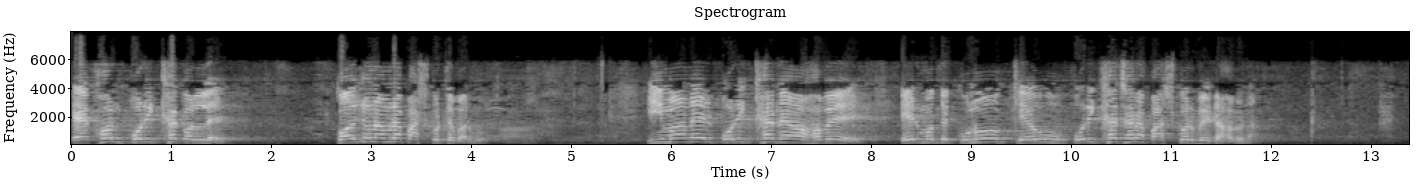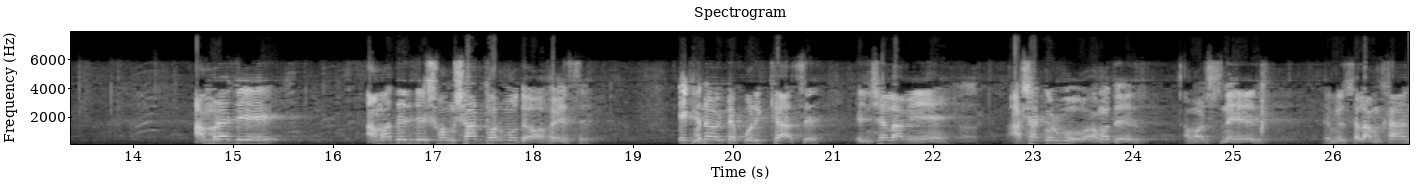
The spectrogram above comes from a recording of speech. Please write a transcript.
এখন পরীক্ষা করলে কয়জন আমরা পাশ করতে পারব? ইমানের পরীক্ষা নেওয়া হবে, এর মধ্যে কোনো কেউ পরীক্ষা ছাড়া পাশ করবে, এটা হবে না। আমরা যে আমাদের যে সংসার ধর্ম দেওয়া হয়েছে এখানেও একটা পরীক্ষা আছে। ইনশাল্লাহ আমি আশা করব আমাদের আমার স্নেহের এম সালাম খান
